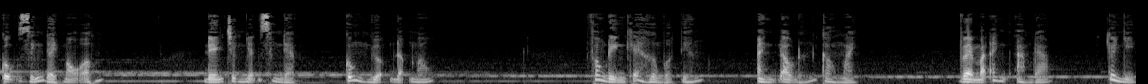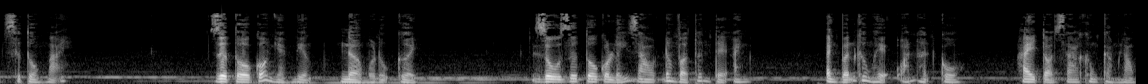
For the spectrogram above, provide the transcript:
cũng dính đầy máu ấm. Đến chiếc nhẫn xinh đẹp cũng nhuộm đậm máu. Phong Đình khẽ hừ một tiếng, anh đau đớn cau mày. Về mặt anh ảm đạm, tôi nhìn Dư Tô mãi. Dư Tô có nhòe miệng, nở một nụ cười. Dù Dư Tô có lấy dao đâm vào thân thể anh, anh vẫn không hề oán hận cô, hay tỏ ra không cảm lòng,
